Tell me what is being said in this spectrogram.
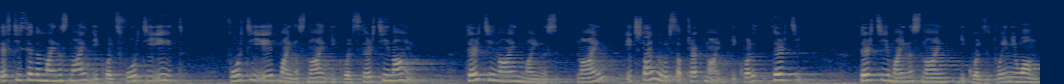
57 minus 9 equals 48. 48 minus 9 equals 39. 39 minus 9, each time we will subtract 9, equals 30. 30 minus 9 equals 21.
